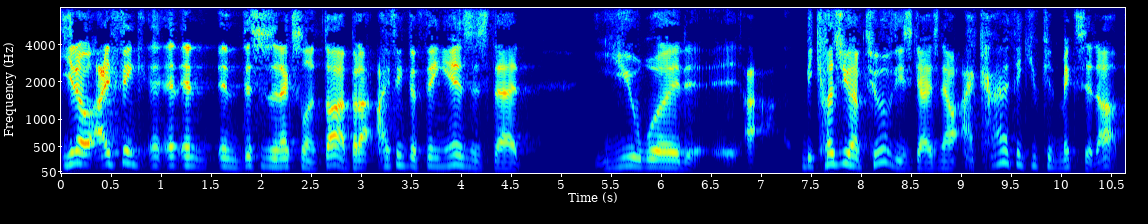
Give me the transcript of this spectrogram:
You know, I think, and, and, and this is an excellent thought, but I, I think the thing is, is that you would, because you have two of these guys now, I kind of think you can mix it up.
